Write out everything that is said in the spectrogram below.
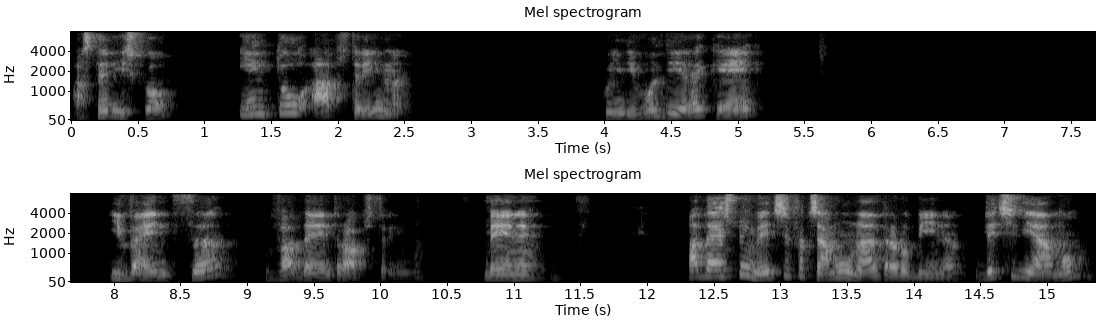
asterisco into upstream quindi vuol dire che events va dentro upstream. Bene. Adesso invece facciamo un'altra robina. Decidiamo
